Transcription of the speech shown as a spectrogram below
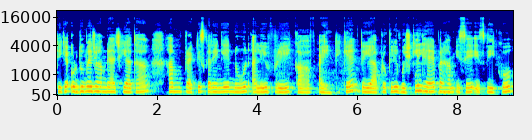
ठीक है, उर्दू में जो हमने आज किया था, हम प्रैक्टिस करेंगे नून, अलिफ, रे, काफ, आइन, ठीक है? तो ये आप लोग के लिए मुश्किल है, पर हम इसे इस वीक को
